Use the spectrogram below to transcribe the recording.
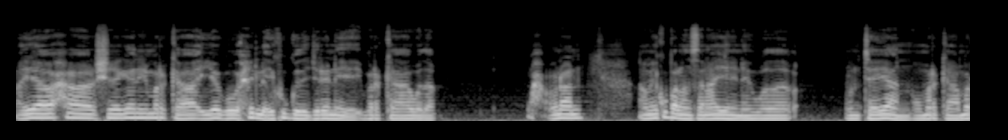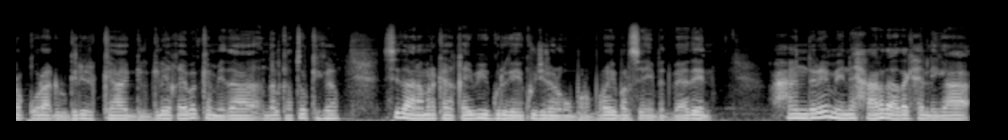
ayaa waxaa sheegeen in markaa iyagoo xilli ay ku guda jireen ay markaa wada wax cunaan ama ay ku ballansanaayeen inay wada cunteeyaan oo markaa mar qura dhulgariirka gelgelay qeybo ka mid a dalka turkiga sidaana markaa qeybihii guriga ay ku jireen uu burburay balse ay badbaadeen. Waxaan dareemeynay xaalada adag xilligaa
